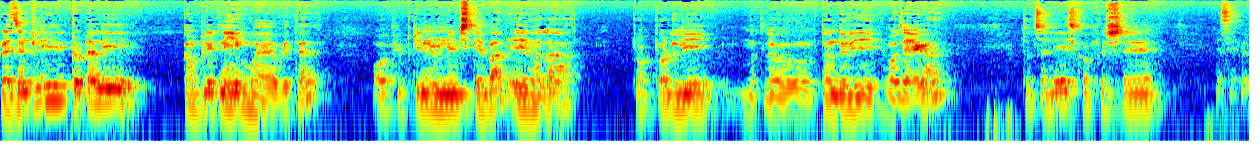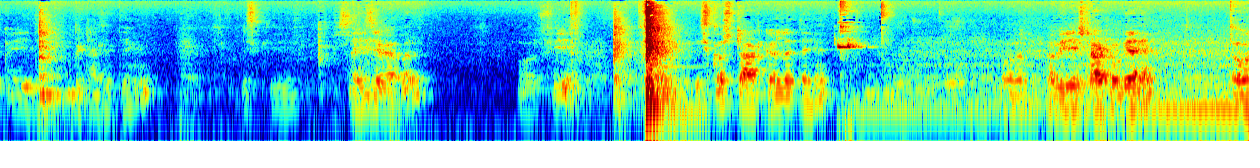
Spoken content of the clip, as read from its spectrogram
प्रेजेंटली टोटली कंप्लीट नहीं हुआ है अभी तक। और 15 मिनट्स के बाद ये वाला प्रॉपरली मतलब तंदूरी हो जाएगा। तो चलिए इसको फिर से ऐसे करके बिठा देते हैं। इसके सही जगह पर। और फिर इसको स्टार्ट कर लेते हैं। और अभी ये स्टार्ट हो गया है। तो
